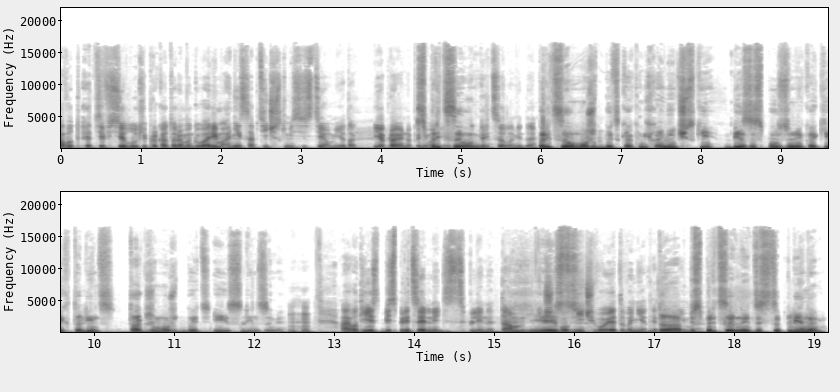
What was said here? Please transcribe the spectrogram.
А вот эти все луки, про которые мы говорим, они с оптическими системами, я так, я правильно понимаю? С прицелами. Прицелами, да? Прицел может быть как механический, без использования каких-то линз, также может быть и с линзами. Угу. А вот есть бесприцельные дисциплины. Там есть. ничего, ничего этого нет. Да, бесприцельные дисциплины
